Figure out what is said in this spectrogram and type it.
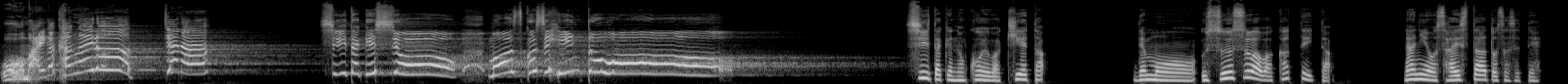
お前が考えろ！じゃあな。椎茸師匠もう少しヒントを椎茸の声は消えた。でも、うすうすは分かっていた。何を再スタートさせて、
